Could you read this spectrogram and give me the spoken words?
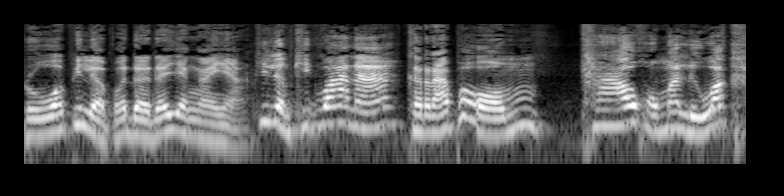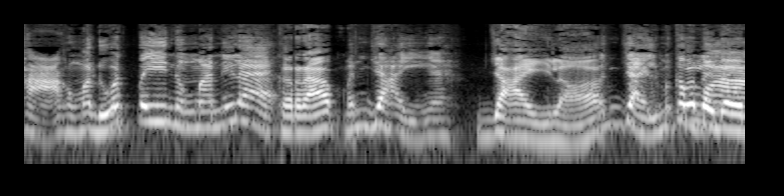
รู้ว่าพี่เหลือมก็เดินได้ยังไงอะพี่เหลือมคิดว่านะ ครับผมเท้าของมันหรือว่าขาของมันหรือว่าตีนของมันนี่แหละครับ มันใหญ่ไงใหญ่เหรอมันใหญ่แล้วมันก็ก็เลยเดิน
